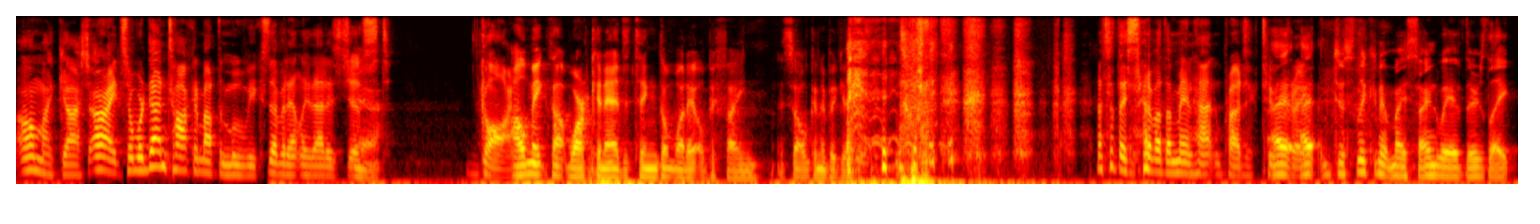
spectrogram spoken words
Oh my gosh! All right, so we're done talking about the movie because evidently that is just gone. I'll make that work in editing. Don't worry, it'll be fine. It's all going to be good. That's what they said about the Manhattan Project too, I, Craig. I just looking at my sound wave. There's like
